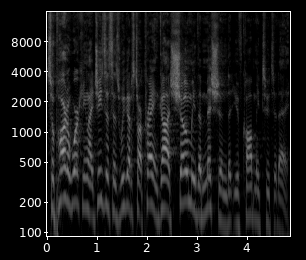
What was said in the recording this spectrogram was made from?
So, part of working like Jesus is we've got to start praying God, show me the mission that you've called me to today.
